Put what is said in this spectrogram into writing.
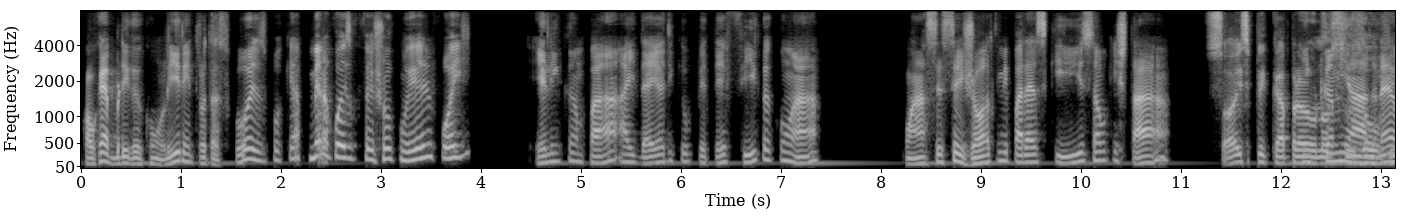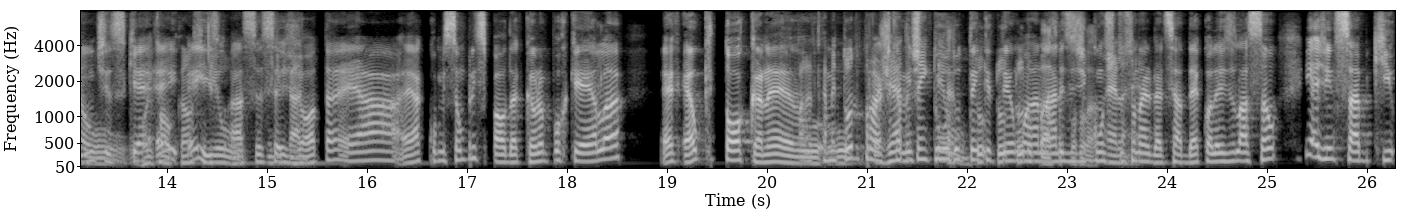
qualquer briga com o Lira, entre outras coisas, porque a primeira coisa que fechou com ele foi ele encampar a ideia de que o PT fica com a, com a CCJ, e me parece que isso é o que está só explicar para os nossos né? ouvintes né? que é, é, é isso. A CCJ é a, é a comissão principal da Câmara, porque ela é, é o que toca, né? Praticamente o, todo projeto tem que tudo ter, tem que ter uma análise de constitucionalidade, se adequa à legislação. E a gente sabe que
